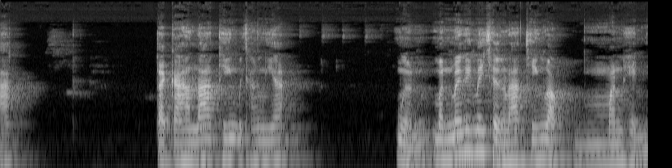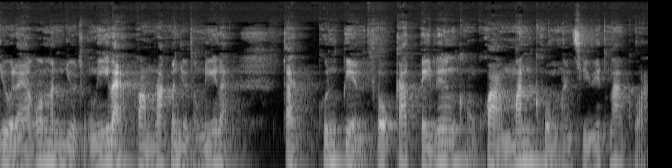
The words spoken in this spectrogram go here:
รัก แต่การละทิ้งไปครั้งเนี้ย เหมือนมันไม่ได้ไม่เชิงละทิ้งหรอกมันเห็นอยู่แล้วว่ามันอยู่ตรงนี้แหละ ความรักมันอยู่ตรงนี้แหละ แต่คุณเปลี่ยนโฟกัสไปเรื่องของความมั่นคงทางชีวิตมากกว่า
